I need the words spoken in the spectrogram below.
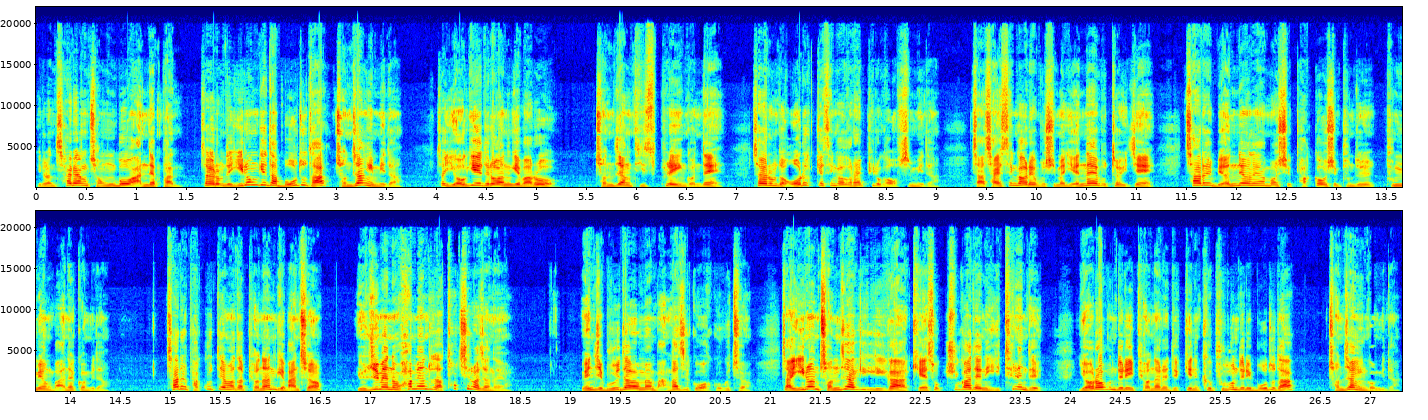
이런 차량 정보 안내판 자 여러분들 이런 게 다 모두 다 전장입니다 자 여기에 들어가는 게 바로 전장 디스플레이인 건데 자 여러분들 어렵게 생각을 할 필요가 없습니다 자 잘 생각을 해보시면 옛날부터 이제 차를 몇 년에 한 번씩 바꿔오신 분들 분명 많을 겁니다 차를 바꿀 때마다 변하는 게 많죠 요즘에는 화면도 다 터치를 하잖아요 왠지 물 닿으면 망가질 것 같고 그쵸 자 이런 전자기기가 계속 추가되는 이 트렌드 여러분들이 변화를 느끼는 그 부분들이 모두 다 전장인 겁니다.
